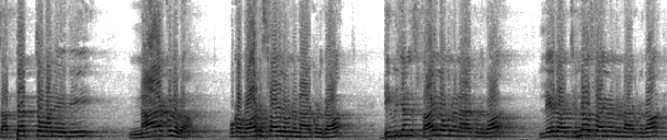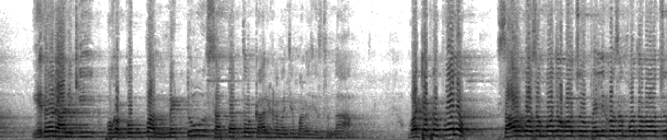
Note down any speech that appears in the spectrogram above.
సభ్యత్వం అనేది నాయకులుగా ఒక వార్డు స్థాయిలో ఉన్న నాయకుడుగా డివిజన్ స్థాయిలో ఉన్న నాయకుడుగా లేదా జిల్లా స్థాయిలో ఉన్న నాయకుడుగా ఎదగడానికి ఒక గొప్ప మెట్టు సద్దత్వ కార్యక్రమం చెప్పి మనం చేస్తున్నా. వట్టప్పుడు పోలేవు సాగు కోసం పోతే కావచ్చు పెళ్ళి కోసం పోతే కావచ్చు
